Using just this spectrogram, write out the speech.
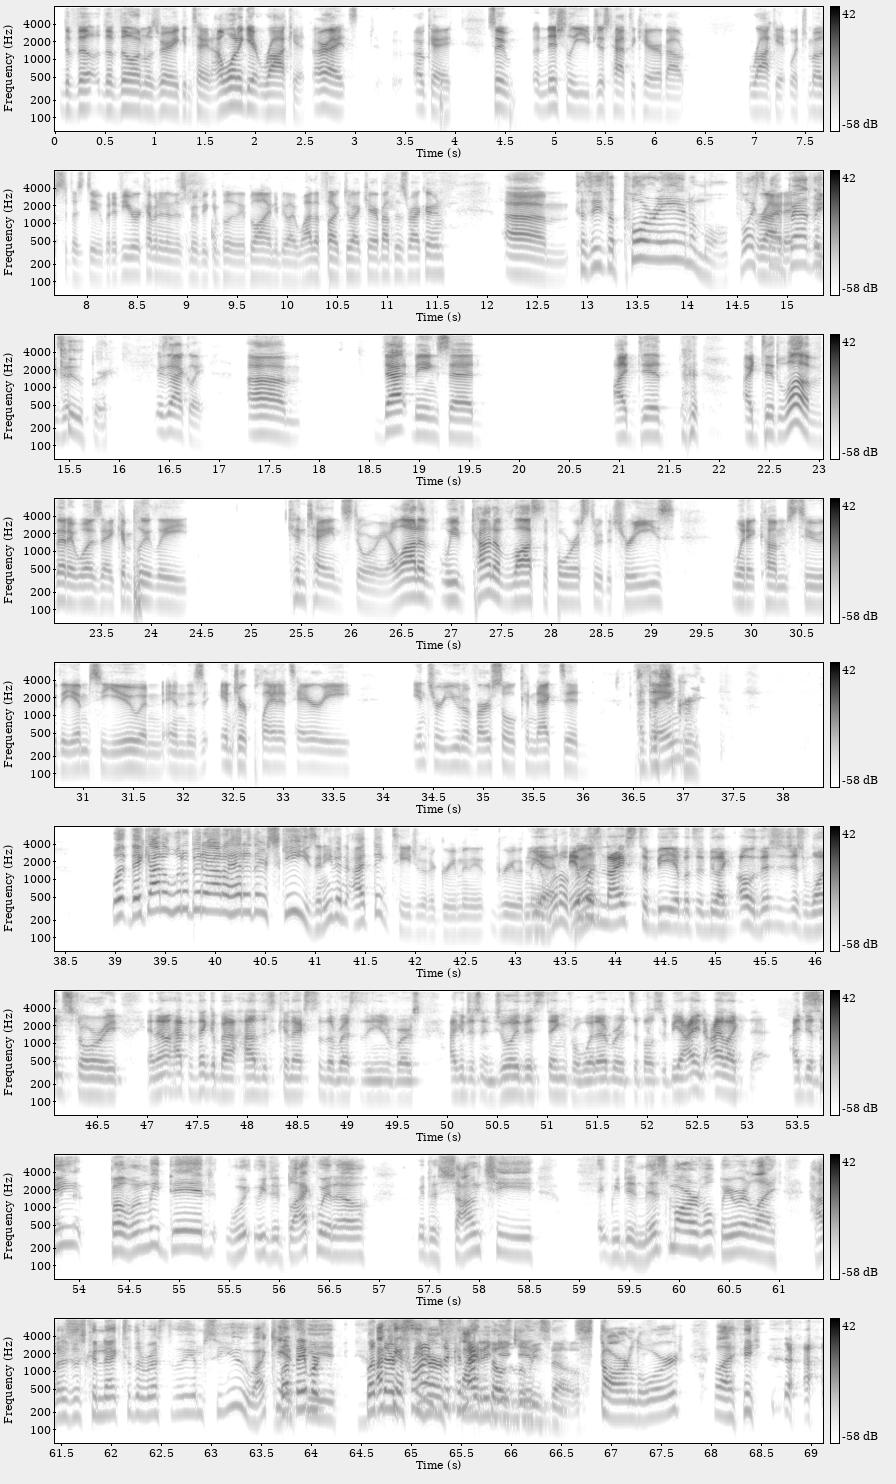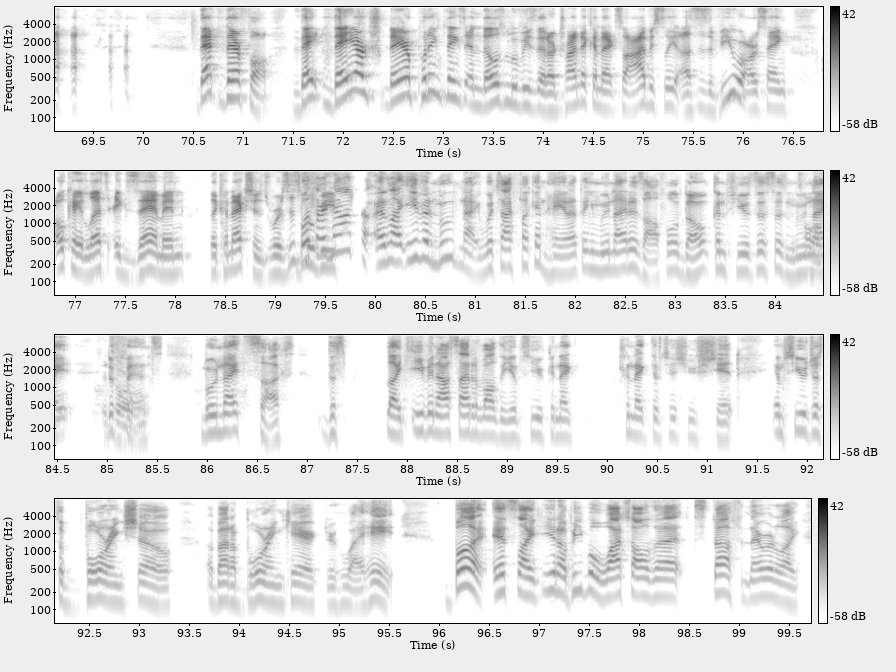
The vil- the villain was very contained. I want to get Rocket. All right. Okay. So initially you just have to care about Rocket, which most of us do. But if you were coming into this movie completely blind, you'd be like, "Why the fuck do I care about this raccoon?" Um Because he's a poor animal, voiced Right, by Bradley exa- Cooper. Exactly. Um, that being said, I did, I did love that it was a completely contained story. A lot of we've kind of lost the forest through the trees when it comes to the MCU and and this interplanetary, interuniversal connected. I thing. disagree. Well, they got a little bit out ahead of their skis, and even I think Teej would agree with me, agree with me yeah, a little bit. it was nice to be able to be like, oh, this is just one story, and I don't have to think about how this connects to the rest of the universe. I can just enjoy this thing for whatever it's supposed to be. I I like that. I did. See, like but when we did we, we did Black Widow, we did Shang Chi, Eh, we did Ms. Marvel. We were like, how does this connect to the rest of the MCU? I can't. But they were, but I they're trying to connect those movies though. Star Lord, like That's their fault. They they are they are putting things in those movies that are trying to connect. So obviously, us as a viewer are saying, okay, let's examine the connections. Whereas this But movie, they're not, and like even Moon Knight, which I fucking hate. I think Moon Knight is awful. Don't confuse this as Moon. Knight defense. Moon Knight sucks. This like even outside of all the MCU connect connective tissue shit, MCU is just a boring show about a boring character who I hate. But it's like you know people watch all that stuff and they were like,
